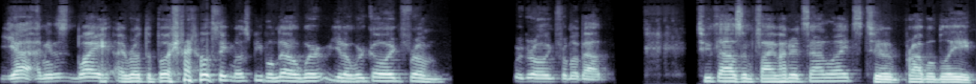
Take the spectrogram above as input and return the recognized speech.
Yeah, I mean, this is why I wrote the book. I don't think most people know we're, you know, we're going from, we're growing from about 2,500 satellites to probably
